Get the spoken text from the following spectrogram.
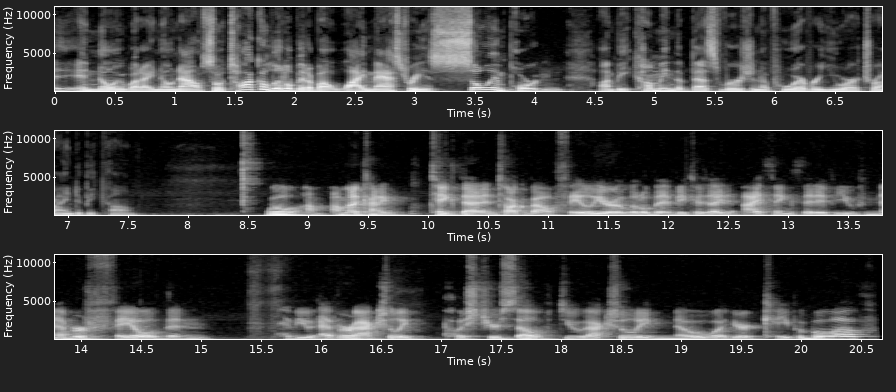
in knowing what I know now. So, talk a little bit about why mastery is so important on becoming the best version of whoever you are trying to become. Well, I'm, I'm going to kind of take that and talk about failure a little bit because I, I think that if you've never failed, then have you ever actually pushed yourself? Do you actually know what you're capable of?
